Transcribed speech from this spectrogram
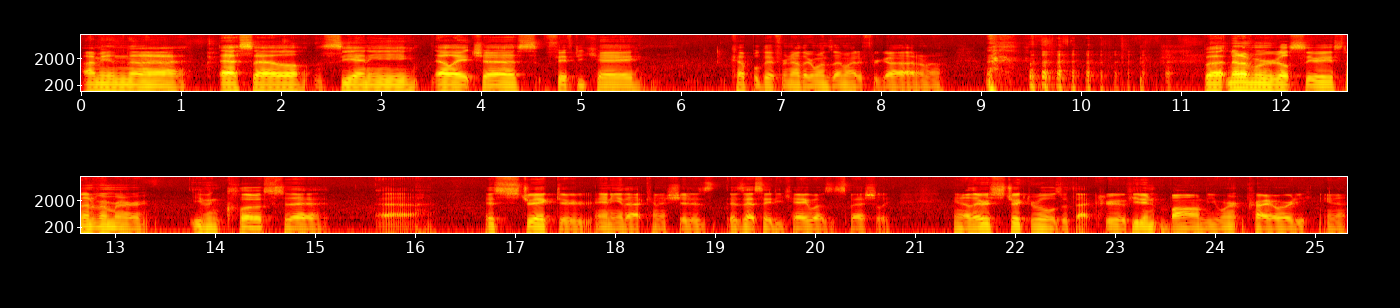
I'm in uh, SL, CNE, LHS, 50K, a couple different other ones I might have forgot. I don't know. but none of them are real serious. None of them are even close to uh, as strict or any of that kind of shit as, as SADK was, especially. You know, there were strict rules with that crew. If you didn't bomb, you weren't priority. You know,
